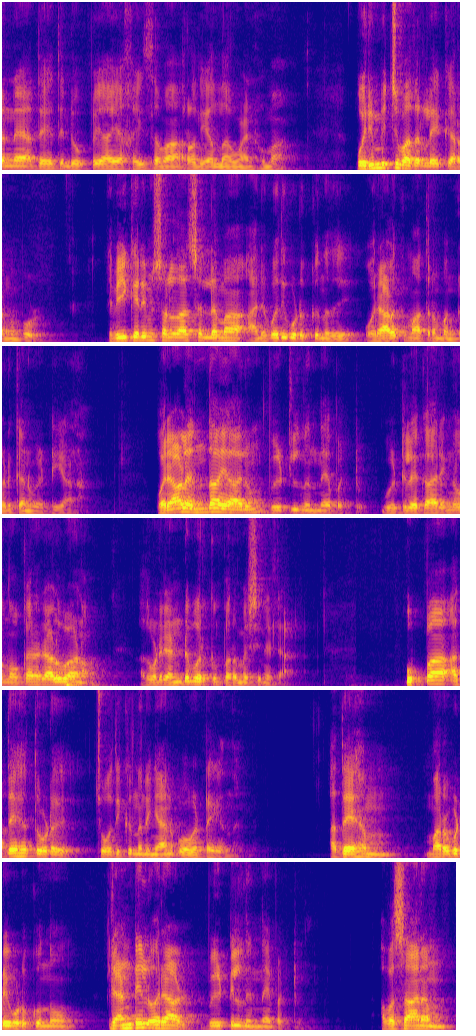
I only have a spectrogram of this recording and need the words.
തന്നെ അദ്ദേഹത്തിന്റെ ഉപ്പയായ ഹൈസമ റതി അള്ളാഹു അൻഹുമ ഒരുമിച്ച് ബദറിലേക്ക് ഇറങ്ങുമ്പോൾ നബി കരീം സല്ലാ വല്ലമ അനുമതി കൊടുക്കുന്നത് ഒരാൾക്ക് മാത്രം പങ്കെടുക്കാൻ വേണ്ടിയാണ്. ഒരാൾ എന്തായാലും വീട്ടിൽ നിന്നേ പറ്റൂ. വീട്ടിലെ കാര്യങ്ങൾ നോക്കാൻ ഒരാൾ വേണം. അതുകൊണ്ട് രണ്ടു പേർക്കും പെർമിഷൻ ഇല്ല. ഉപ്പ അദ്ദേഹത്തോട് ചോദിക്കുന്നുണ്ട് ഞാൻ പോകട്ടെ എന്ന്. അദ്ദേഹം മറുപടി കൊടുക്കുന്നു രണ്ടിൽ ഒരാൾ വീട്ടിൽ നിന്നേ പറ്റൂ. അവസാനം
